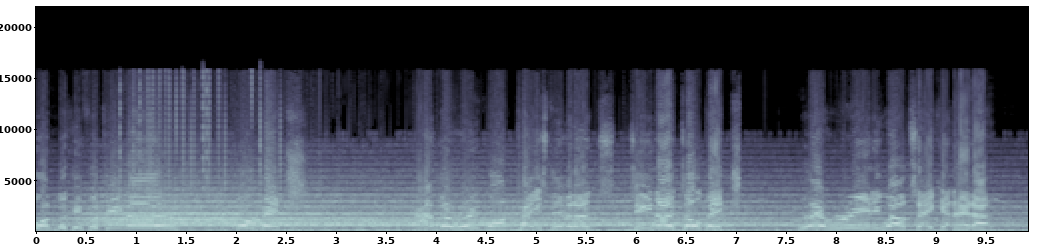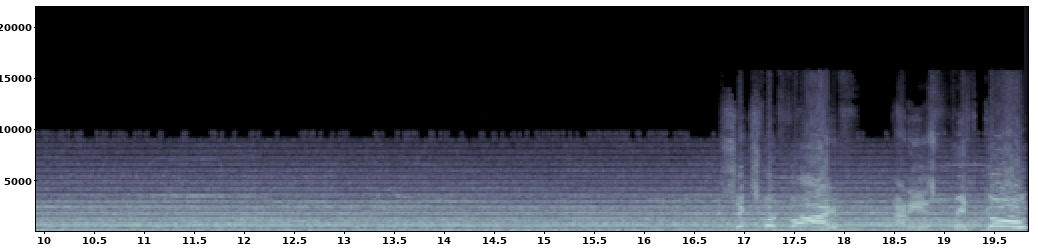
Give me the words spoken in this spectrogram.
1 looking for Dino Dulbic. And the Route 1 pays dividends. Dino Dulbic with a really well taken header. Six foot five, and his fifth goal.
